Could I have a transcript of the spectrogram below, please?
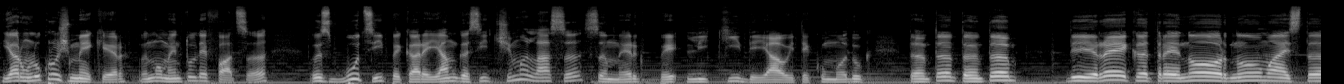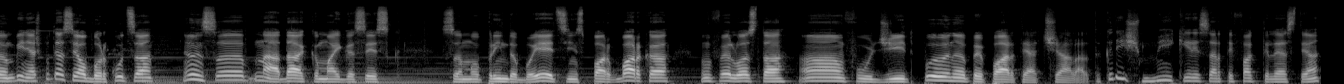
Iar un lucru șmecher în momentul de față îs buții pe care i-am găsit ce mă lasă să merg pe lichide. Ia uite cum mă duc. Tăm, tăm, tăm, tăm. Direct către nord, nu mai stăm. Bine, aș putea să iau bărcuța, Însă, na, dacă mai găsesc să mă prindă băieții, în sparg barca, în felul ăsta am fugit până pe partea cealaltă. Cât de șmechere sunt artefactele astea.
